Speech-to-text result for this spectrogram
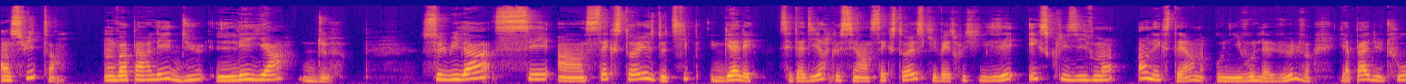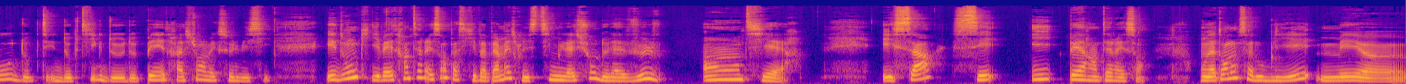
Ensuite, on va parler du Leia 2. Celui-là, c'est un sextoys de type galet, c'est-à-dire que c'est un sextoys qui va être utilisé exclusivement en externe au niveau de la vulve. Il n'y a pas du tout d'optique de, pénétration avec celui-ci. Et donc, il va être intéressant parce qu'il va permettre une stimulation de la vulve entière. Et ça, c'est hyper intéressant. On a tendance à l'oublier, mais euh,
